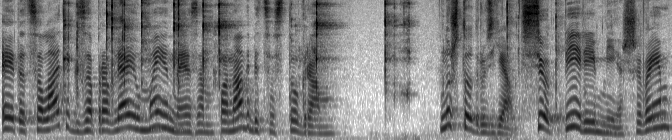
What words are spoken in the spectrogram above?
Этот салатик заправляю майонезом, понадобится 100 грамм. Ну что, друзья, все перемешиваем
